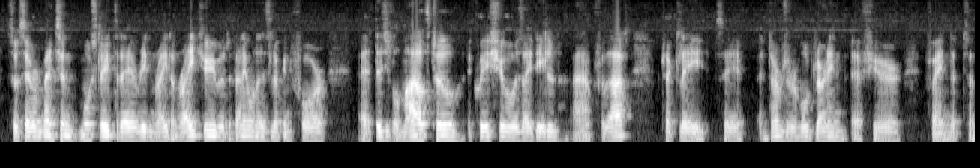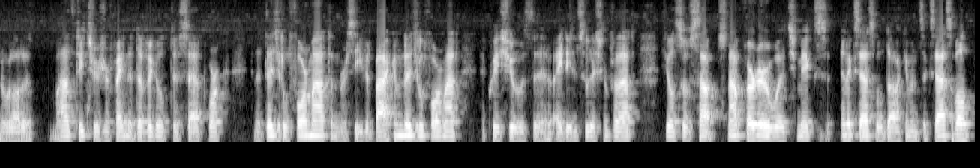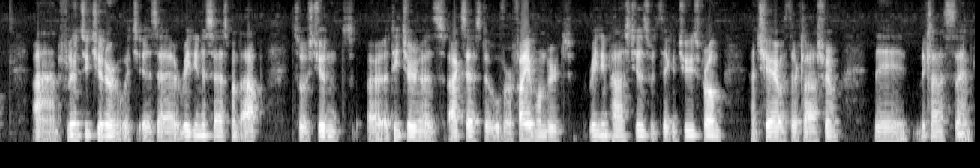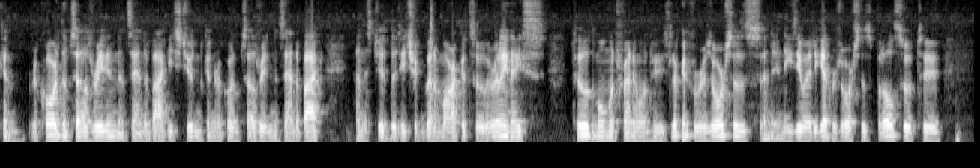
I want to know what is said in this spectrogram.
So say we mentioned mostly today read and write on WriQ, but if anyone is looking for a digital maths tool, Equatio is ideal uh, for that. Particularly say in terms of remote learning, if you're finding that I know a lot of math teachers are finding it difficult to set work in a digital format and receive it back in a digital format. Equatio is the ideal solution for that. You also have Snapverter, which makes inaccessible documents accessible, and Fluency Tutor, which is a reading assessment app. So a student, uh, a teacher has access to over 500 reading passages, which they can choose from and share with their classroom. The, the class then can record themselves reading and send it back. Each student can record themselves reading and send it back and the, the teacher can go to market. So really nice tool at the moment for anyone who's looking for resources and an easy way to get resources, but also to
